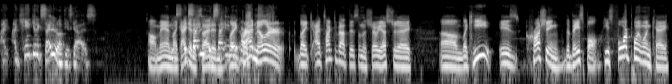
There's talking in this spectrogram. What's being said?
I, I can't get excited about these guys. Oh man, like I get excited. like Brad Miller, like I talked about this on the show yesterday. Um, like he is crushing the baseball. He's 4.1k.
